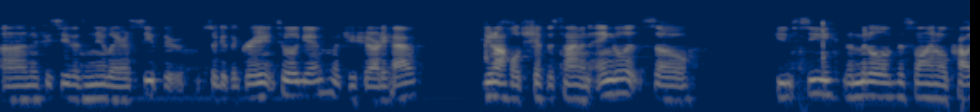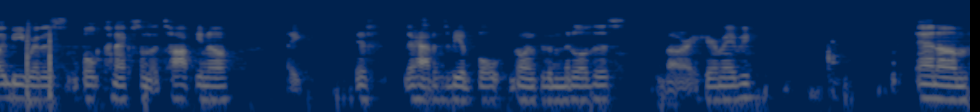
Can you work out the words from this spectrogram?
And if you see this new layer see-through. So get the gradient tool again, which you should already have. Do not hold shift this time and angle it so you see the middle of this line will probably be where this bolt connects on the top, you know, like if there happens to be a bolt going through the middle of this, about right here maybe. And um,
